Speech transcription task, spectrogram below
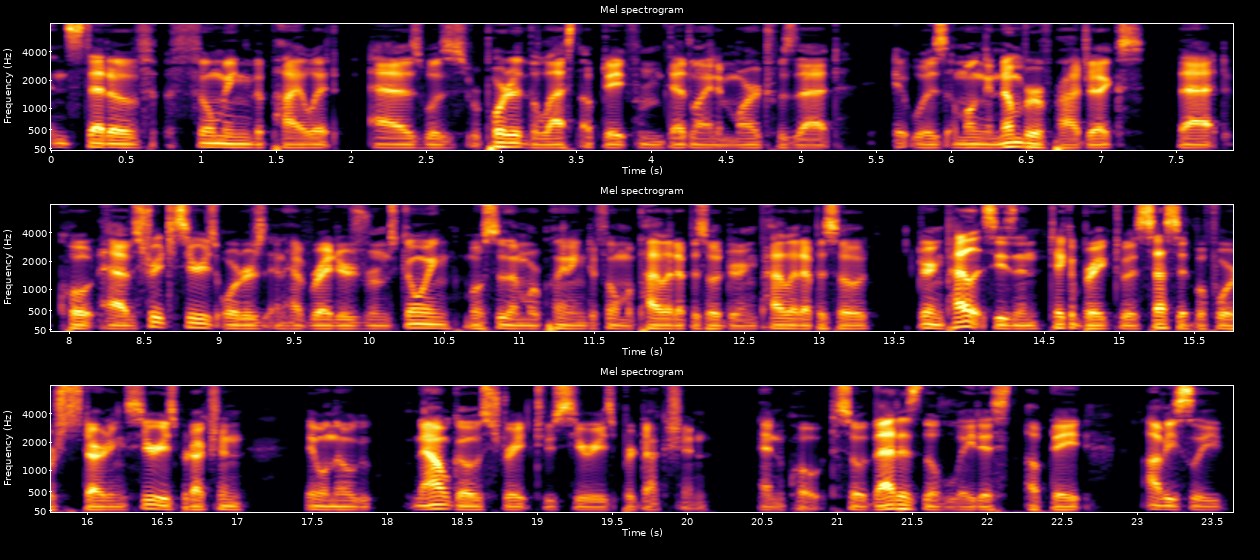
instead of filming the pilot as was reported, the last update from Deadline in March was that it was among a number of projects that, quote, have straight to series orders and have writers' rooms going. Most of them were planning to film a pilot episode during pilot episode. During pilot season, take a break to assess it before starting series production. They will know, now go straight to series production, end quote. So that is the latest update. Obviously,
